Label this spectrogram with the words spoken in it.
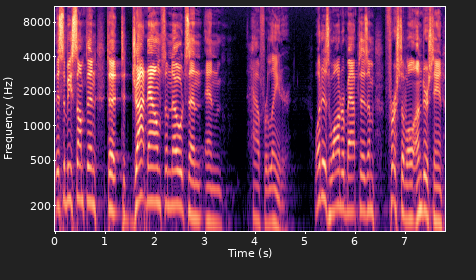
This will be something to, to jot down some notes and, and have for later. What is water baptism? First of all, understand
